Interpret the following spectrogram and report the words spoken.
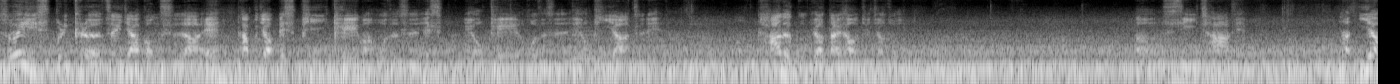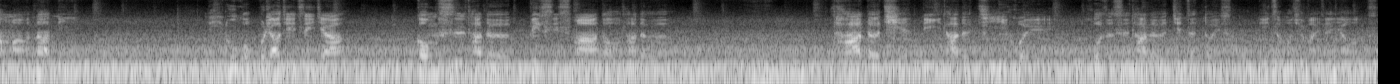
所以 Sprinkler 这一家公司啊，诶，它不叫 SPK 嘛，或者是 SLK，或者是 LPR 之类的，它的股票代号就叫做呃 CXM。那一样嘛，那你你如果不了解这一家公司它的 business model，它的它的潜力、它的机会，或者是它的竞争对手，你怎么去买这家公司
